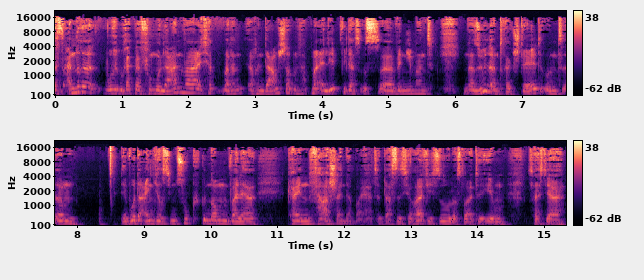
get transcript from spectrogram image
Das andere, wo wir gerade bei Formularen war, ich hab, war dann auch in Darmstadt und habe mal erlebt, wie das ist, äh, wenn jemand einen Asylantrag stellt und ähm, der wurde eigentlich aus dem Zug genommen, weil er keinen Fahrschein dabei hatte. Das ist ja häufig so, dass Leute eben, das heißt ja,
